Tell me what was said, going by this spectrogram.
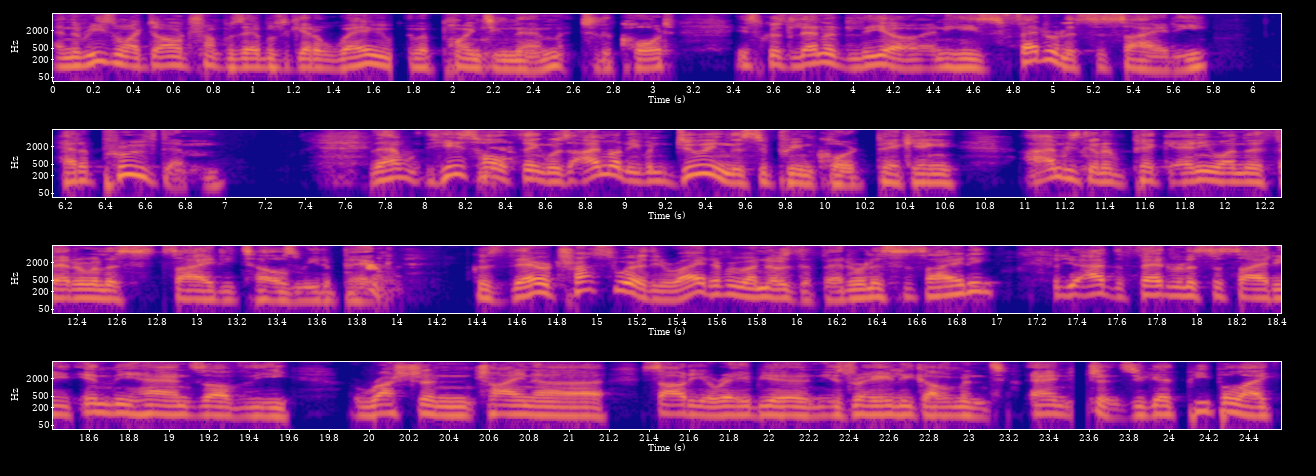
and the reason why Donald Trump was able to get away with appointing them to the court is because Leonard Leo and his Federalist Society had approved them. That his whole yeah. thing was, I'm not even doing the Supreme Court picking. I'm just going to pick anyone the Federalist Society tells me to pick because they're trustworthy, right? Everyone knows the Federalist Society. You add the Federalist Society in the hands of the Russian, China, Saudi Arabia, and Israeli government engines. You get people like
